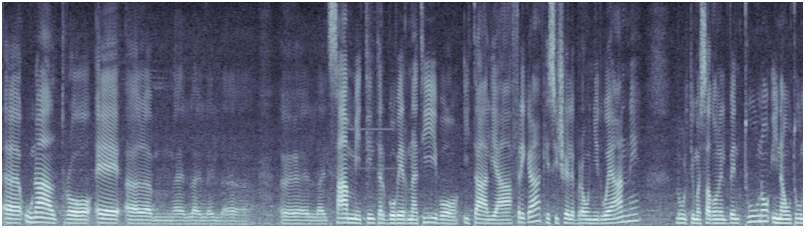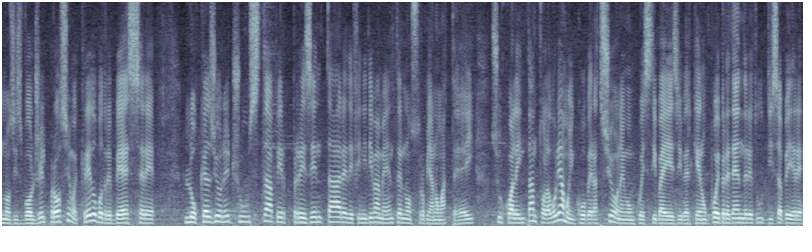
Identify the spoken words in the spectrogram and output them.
uh, un altro è uh, il, il, il, il, summit intergovernativo Italia-Africa che si celebra ogni due anni, l'ultimo è stato nel 21, in autunno si svolge il prossimo e credo potrebbe essere l'occasione giusta per presentare definitivamente il nostro piano Mattei sul quale intanto lavoriamo in cooperazione con questi paesi perché non puoi pretendere tu di sapere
